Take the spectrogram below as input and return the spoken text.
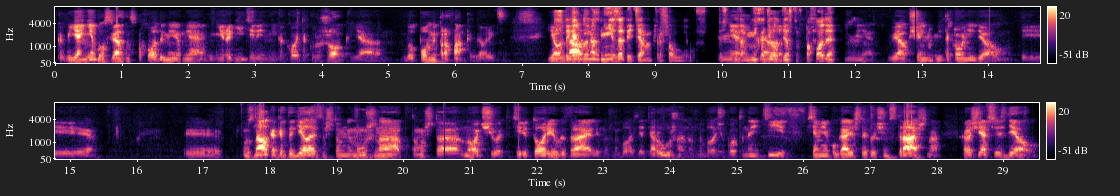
как бы я не был связан с походами, у меня ни родители, ни какой-то кружок, я был полный профан, как говорится. Я узнал, ты как бы ну, не из этой темы пришел, нет, ты там не ходил я... в детстве в походы? Нет, я вообще ни, ни такого не делал. И, и узнал, как это делается, что мне нужно, потому что ночью это территория в Израиле, нужно было взять оружие, нужно было еще кого-то найти. Все меня пугали, что это очень страшно. Короче, я все сделал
